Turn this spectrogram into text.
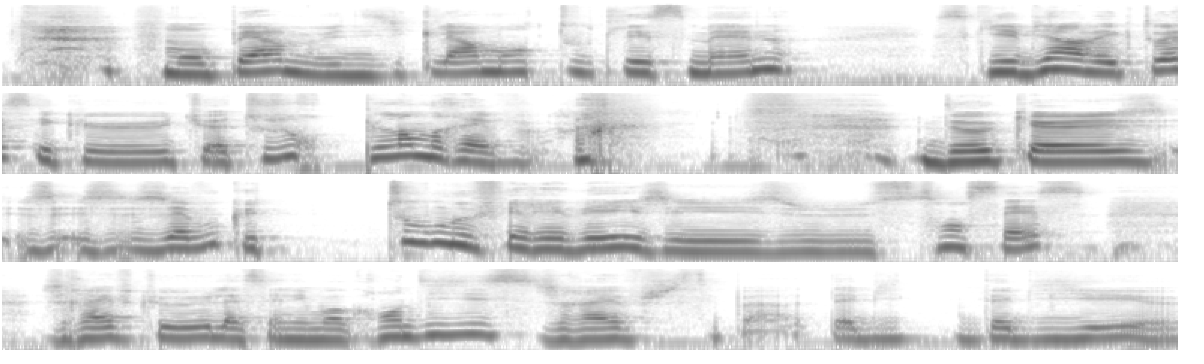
mon père me dit clairement toutes les semaines, ce qui est bien avec toi, c'est que tu as toujours plein de rêves. Donc euh, j'avoue que tout me fait rêver, j'ai sans cesse. Je rêve que la scène et moi grandissent. Je rêve, je sais pas, d'habiller euh,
